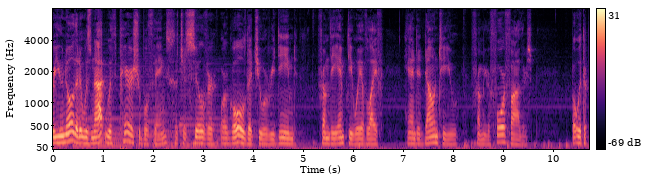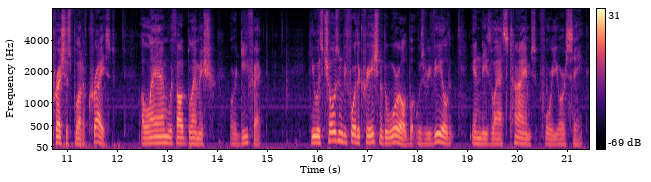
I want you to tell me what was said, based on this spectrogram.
For you know that it was not with perishable things, such as silver or gold, that you were redeemed from the empty way of life handed down to you from your forefathers, but with the precious blood of Christ, a lamb without blemish or defect. He was chosen before the creation of the world, but was revealed in these last times for your sake.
